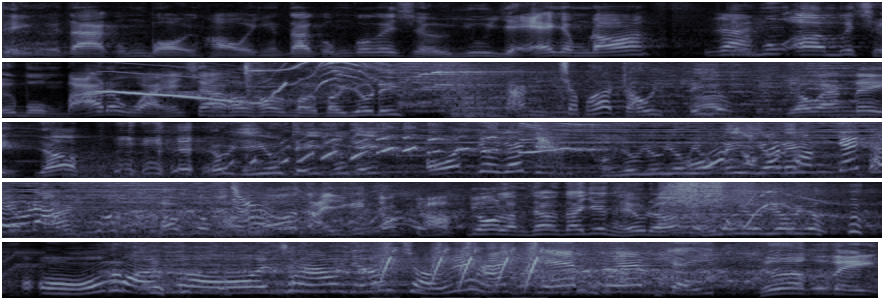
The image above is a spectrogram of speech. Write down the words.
Thì người ta cũng bồi hồi, Người ta cũng có cái sự vui vẻ trong đó. Rồi. Chứ muốn ôm cái sự buồn bã đó hoài hay sao? Thôi thôi mời mời vô đi. Ăn sắp hết rồi đi vô. Vô ăn đi. Vô. Vô chị vô chị vô chị. Ủa chưa giới thiệu. Thôi vô vô vô vô Ủa đi không vô có đi. phần giới thiệu đâu. Không có phần đó Tại vì cái chọt chọt vô làm sao người ta giới thiệu được? Vô vô vô vô. Ủa mọi người sao vậy? Đối xử với hai chị em tụi em vậy? Thưa quý vị,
